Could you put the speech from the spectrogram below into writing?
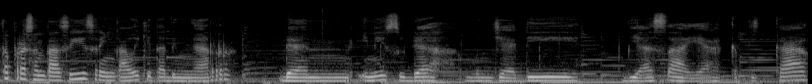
Kata presentasi sering kali kita dengar dan ini sudah menjadi biasa ya ketika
